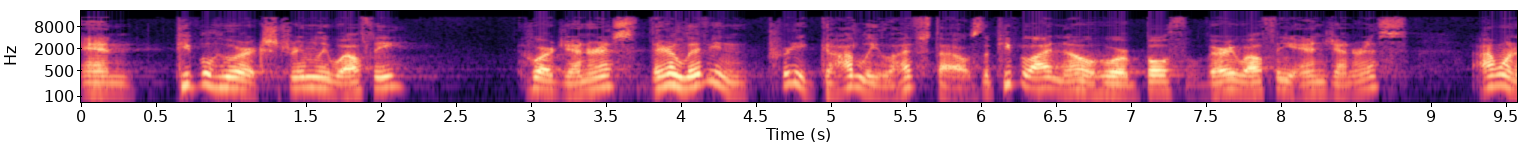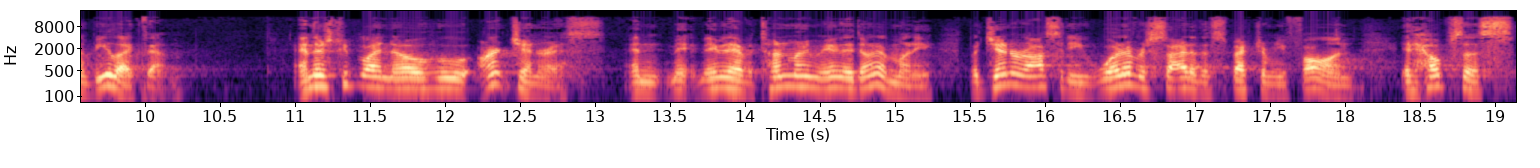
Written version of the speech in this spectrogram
And people who are extremely wealthy, who are generous, they're living pretty godly lifestyles. The people I know who are both very wealthy and generous, I want to be like them. And there's people I know who aren't generous. And maybe they have a ton of money, maybe they don't have money. But generosity, whatever side of the spectrum you fall on, it helps us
